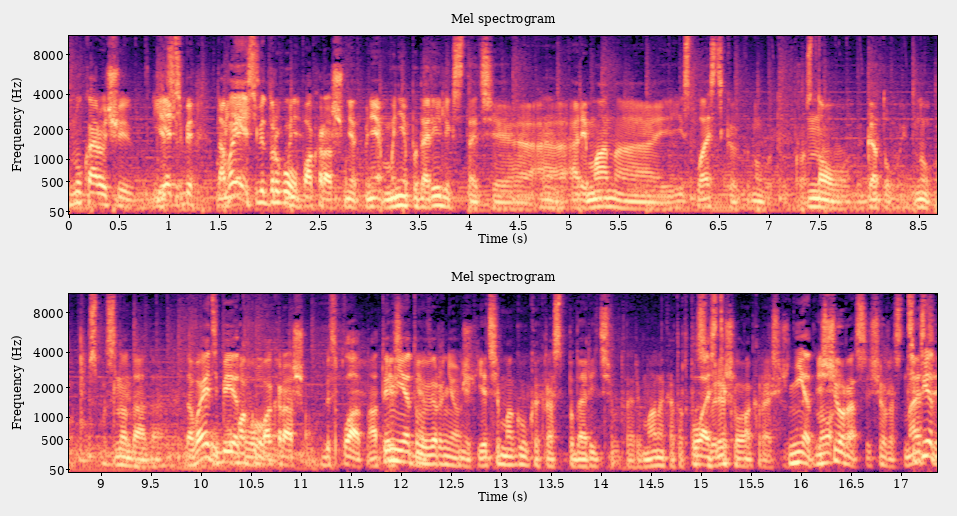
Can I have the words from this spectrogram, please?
ну, короче, я тебе... Давай я тебе другого покрашу. Нет, мне, мне подарили, кстати, а- Аримана из пластика, ну вот просто Нового. готовый. Ну, в смысле. Ну да, да. Давай я тебе этого покрашу бесплатно, а ты мне этого вернешь. Нет, я тебе могу как раз подарить вот Аримана, который ты соберешь и покрасишь. Нет, но- еще раз, еще раз. Тебе,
